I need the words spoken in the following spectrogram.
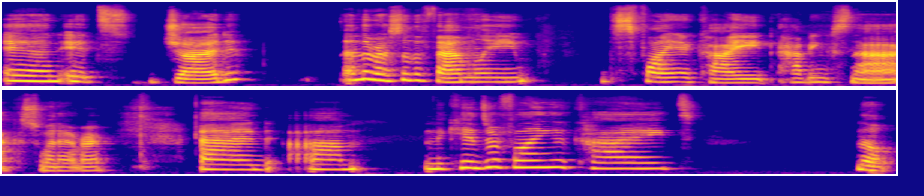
And it's Judd and the rest of the family just flying a kite, having snacks, whatever. And um and the kids are flying a kite. No,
